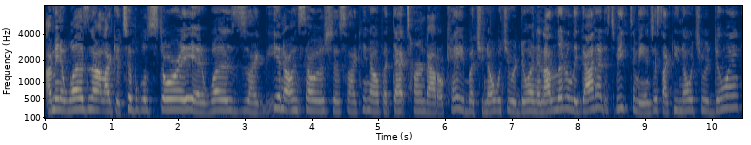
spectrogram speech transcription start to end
I mean, it was not like your typical story. It was like, you know, and so it was just like, you know, but that turned out okay. But you know what you were doing. And I literally, God had to speak to me and just like, you know what you were doing?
